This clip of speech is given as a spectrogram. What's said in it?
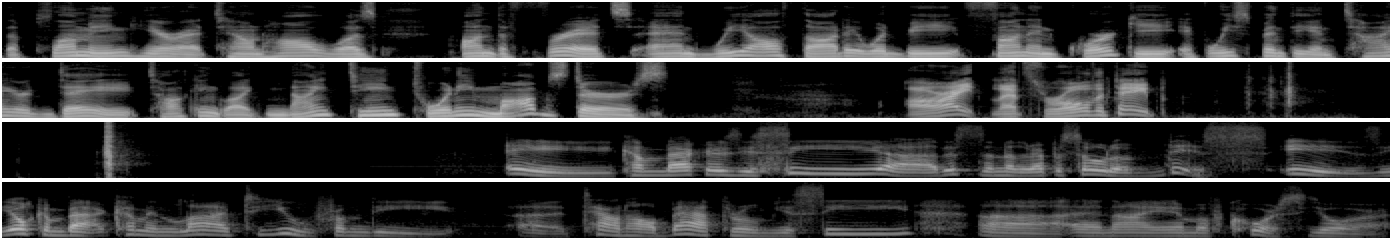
the plumbing here at Town Hall was on the fritz, and we all thought it would be fun and quirky if we spent the entire day talking like 1920 mobsters. all right. Let's roll the tape. Hey, comebackers, you see, uh, this is another episode of This is Yallcomeback coming live to you from the uh, town hall bathroom, you see. Uh, and I am, of course, your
